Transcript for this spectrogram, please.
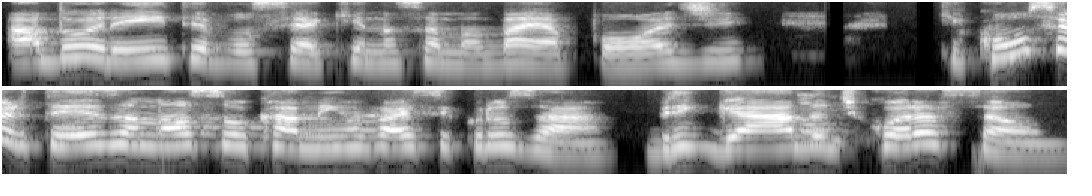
Adorei ter você aqui na Samambaia Pod, que com certeza nosso caminho vai se cruzar. Obrigada de coração.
